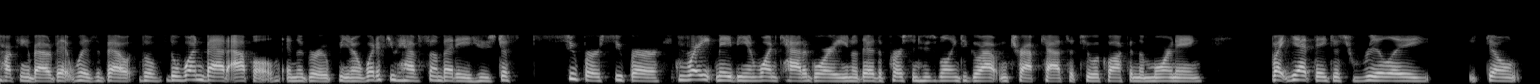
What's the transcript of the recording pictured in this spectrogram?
talking about a bit was about the the one bad apple in the group. You know, what if you have somebody who's just super super great maybe in one category? You know, they're the person who's willing to go out and trap cats at two o'clock in the morning, but yet they just really don't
